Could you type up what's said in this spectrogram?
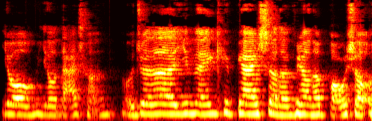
有，有达成。我觉得因为 KPI 设的非常的保守，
